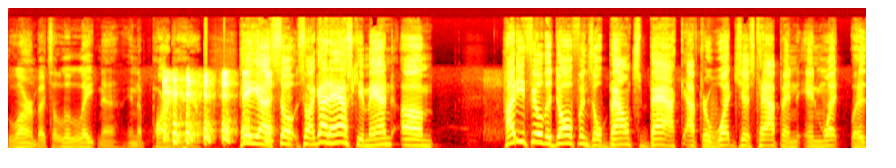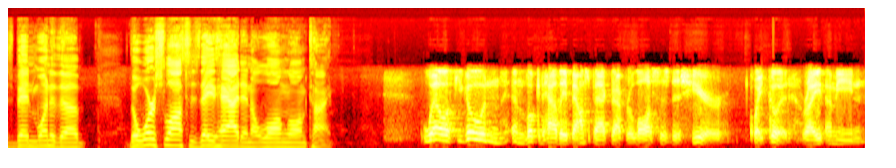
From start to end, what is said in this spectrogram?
learn, but it's a little late in the in the party here. hey, uh, so so I got to ask you, man. Um, how do you feel the Dolphins will bounce back after what just happened in what has been one of the the worst losses they've had in a long, long time? Well, if you go and, and look at how they bounce back after losses this year, quite good, right? I mean,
